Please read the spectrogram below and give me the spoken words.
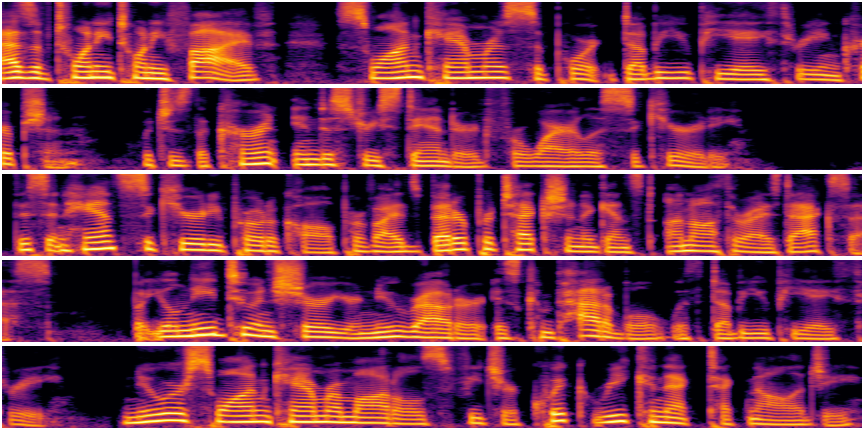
As of 2025, Swann cameras support WPA3 encryption, which is the current industry standard for wireless security. This enhanced security protocol provides better protection against unauthorized access, but you'll need to ensure your new router is compatible with WPA3. Newer Swann camera models feature quick reconnect technology,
